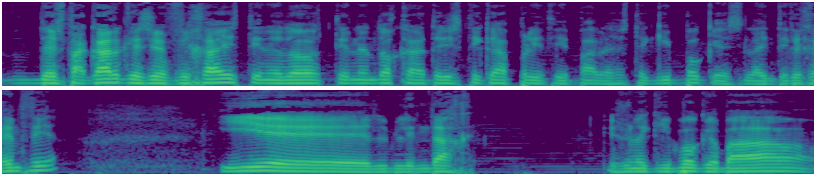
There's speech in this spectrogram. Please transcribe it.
destacar que si os fijáis, tiene dos, tienen dos características principales este equipo, que es la inteligencia y el blindaje. Es un equipo que va,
